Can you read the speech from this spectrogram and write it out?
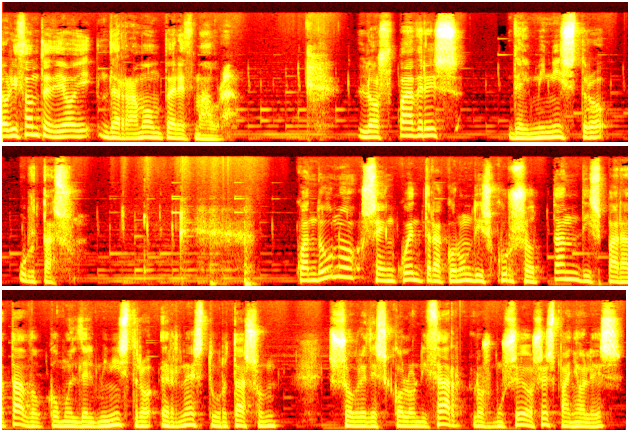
horizonte de hoy de Ramón Pérez Maura. Los padres del ministro Urtasun. Cuando uno se encuentra con un discurso tan disparatado como el del ministro Ernesto Urtasun sobre descolonizar los museos españoles,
